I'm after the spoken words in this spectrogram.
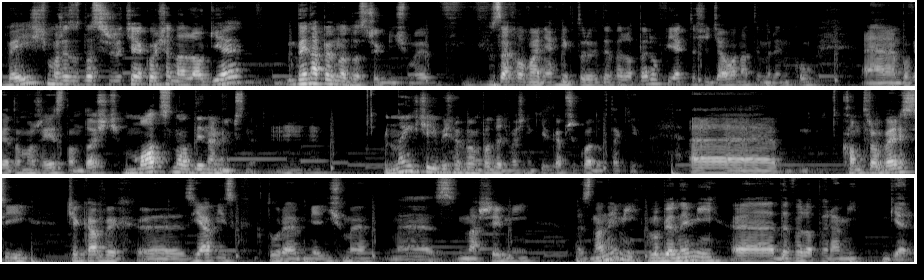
wyjść, może dostrzeżecie jakąś analogię. My na pewno dostrzegliśmy w, w zachowaniach niektórych deweloperów i jak to się działo na tym rynku, e, bo wiadomo, że jest on dość mocno dynamiczny. No i chcielibyśmy Wam podać właśnie kilka przykładów takich e, kontrowersji, ciekawych e, zjawisk, które mieliśmy e, z naszymi znanymi, lubionymi e, deweloperami gier.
